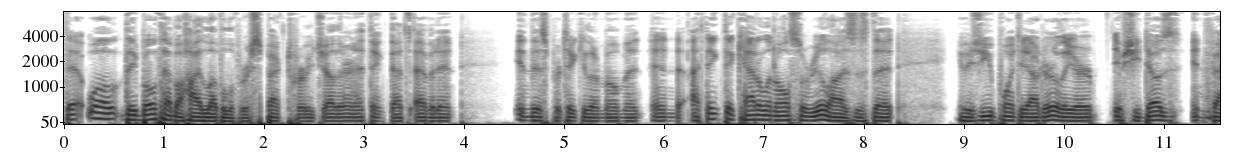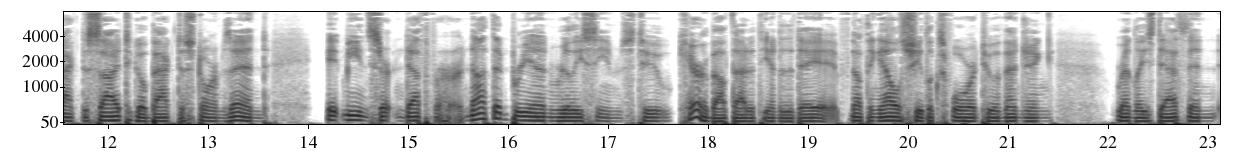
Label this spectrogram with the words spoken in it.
That, well, they both have a high level of respect for each other, and I think that's evident in this particular moment. And I think that Catelyn also realizes that, as you pointed out earlier, if she does in fact decide to go back to Storm's End, it means certain death for her. Not that Brienne really seems to care about that at the end of the day. If nothing else, she looks forward to avenging Renly's death, and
